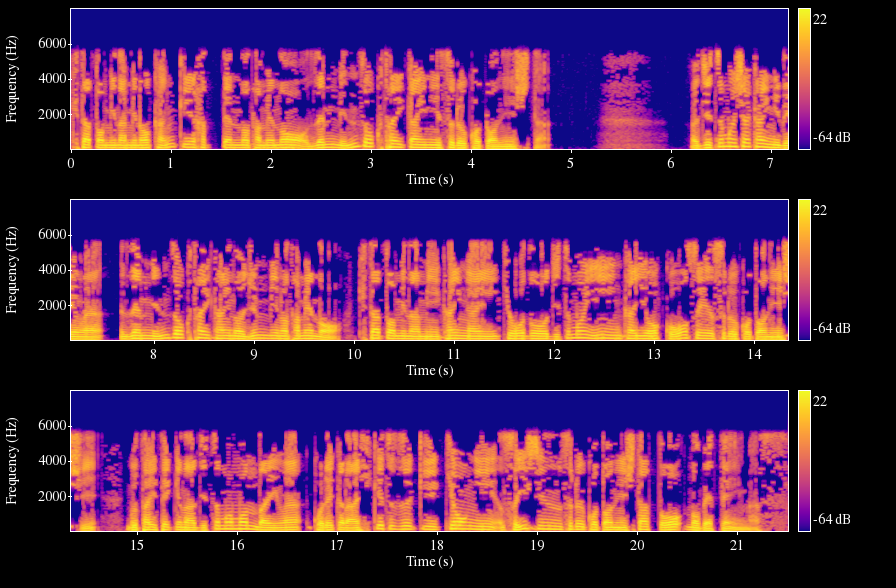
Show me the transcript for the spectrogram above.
北と南の関係発展のための全民族大会にすることにした。実務者会議では、全民族大会の準備のための北と南海外共同実務委員会を構成することにし、具体的な実務問題はこれから引き続き協議、推進することにしたと述べています。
